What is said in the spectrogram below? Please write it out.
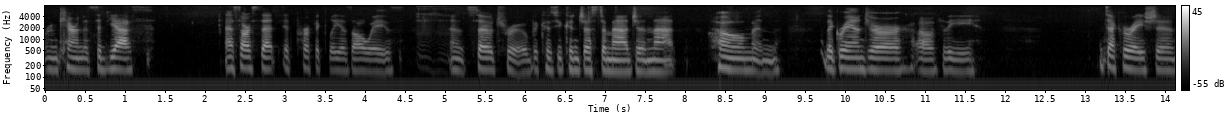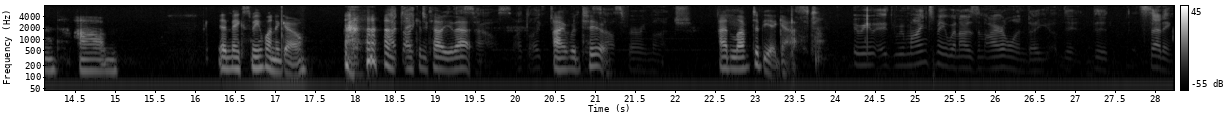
room, Karen has said yes. SR set it perfectly as always. Mm-hmm. And it's so true because you can just imagine that home and the grandeur of the decoration. Um, it makes me want to go. I'd I can tell you that. I'd like to I would to too. Very much. I'd love to be a guest. It, re- it reminds me when I was in Ireland, I, the, the setting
